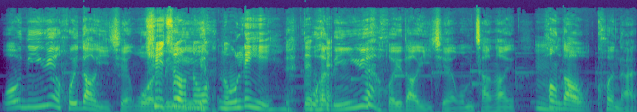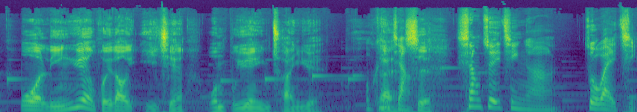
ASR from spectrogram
我宁愿回到以前，我去做奴奴隶。我宁愿回到以前。我们常常碰到困难，嗯、我宁愿回到以前。我们不愿意穿越。我跟你讲，是像最近啊，做外景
